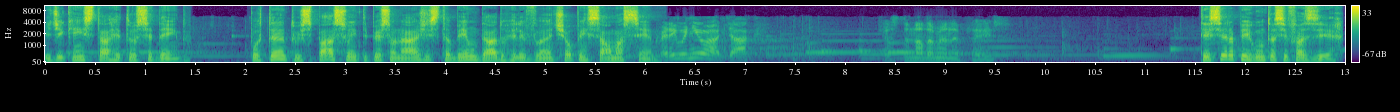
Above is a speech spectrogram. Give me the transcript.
e de quem está retrocedendo. Portanto, o espaço entre personagens também é um dado relevante ao pensar uma cena. Terceira pergunta a se fazer:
